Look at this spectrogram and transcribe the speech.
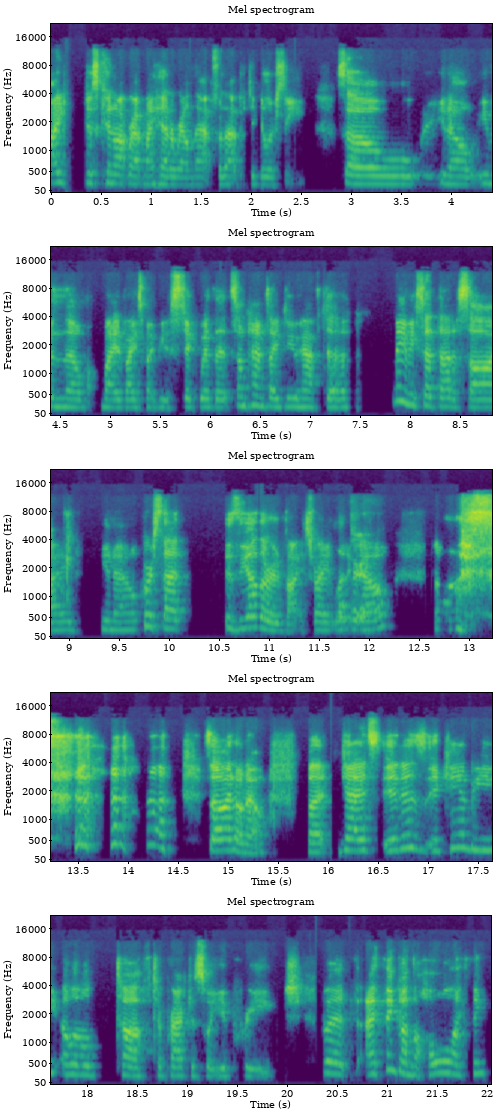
I just cannot wrap my head around that for that particular scene. So, you know, even though my advice might be to stick with it, sometimes I do have to maybe set that aside. You know, of course, that is the other advice, right? Let it go. Uh, so I don't know, but yeah, it's it is it can be a little tough to practice what you preach. But I think on the whole, I think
